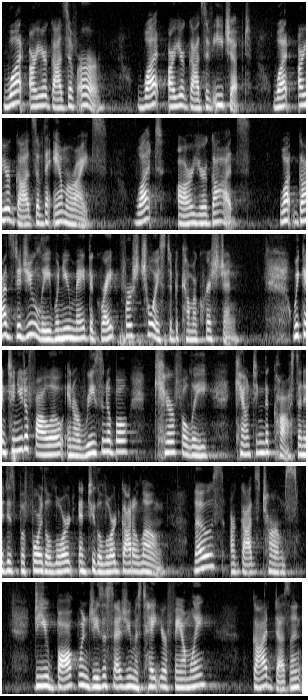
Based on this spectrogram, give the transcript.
What are your gods of Ur? What are your gods of Egypt? What are your gods of the Amorites? What are your gods? What gods did you leave when you made the great first choice to become a Christian? We continue to follow in a reasonable, carefully counting the cost, and it is before the Lord and to the Lord God alone. Those are God's terms. Do you balk when Jesus says you must hate your family? God doesn't.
